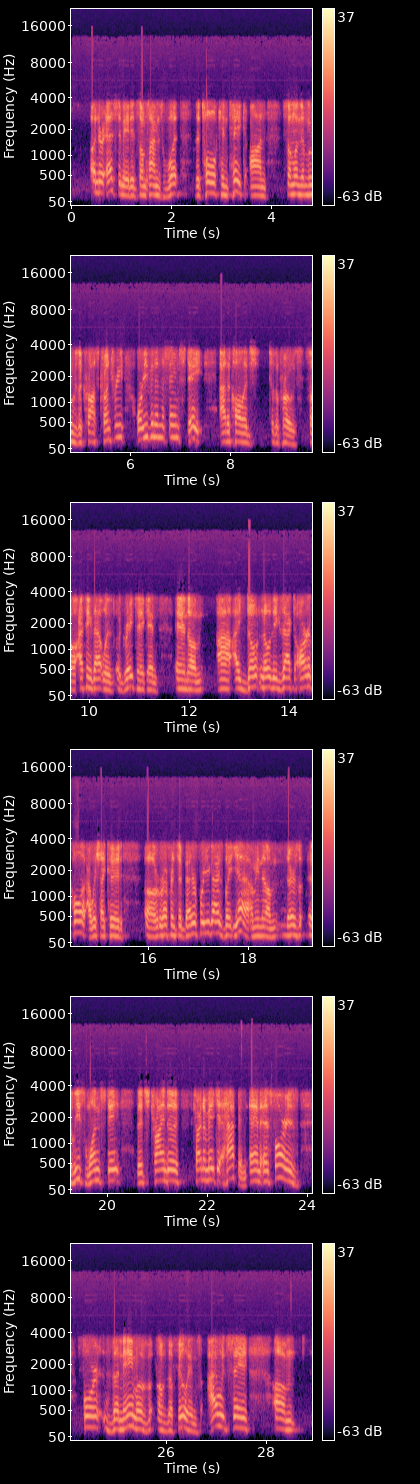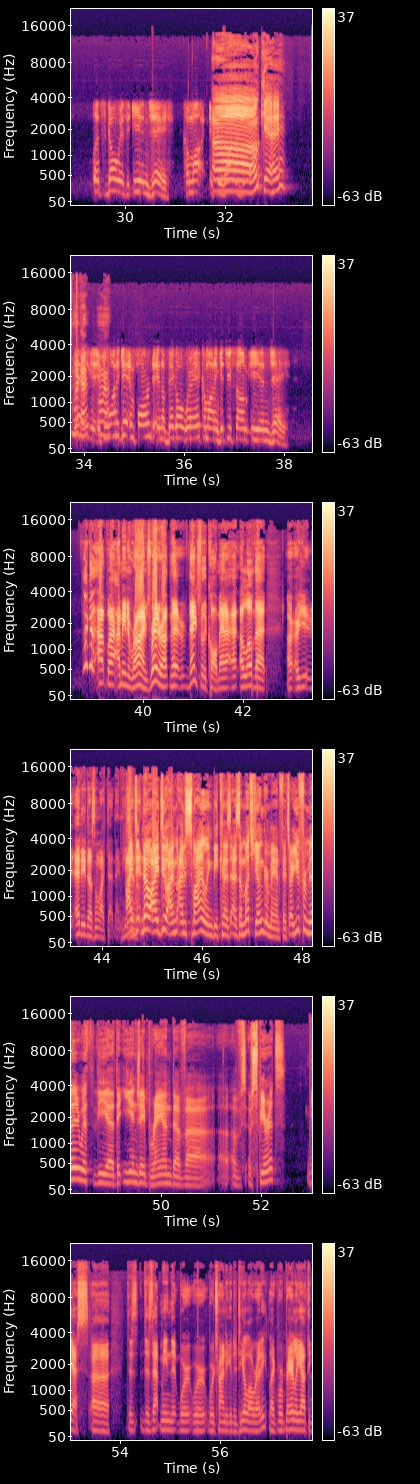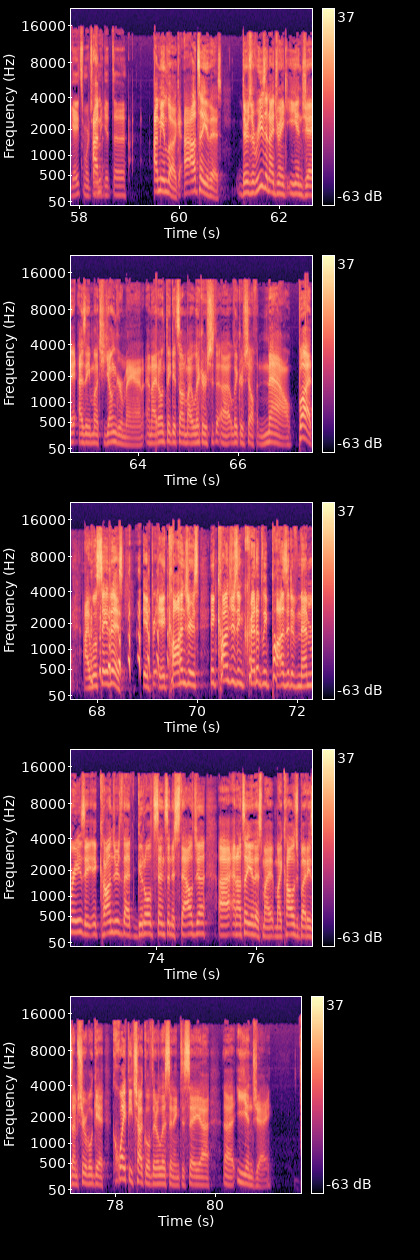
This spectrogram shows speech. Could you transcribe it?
underestimated sometimes what the toll can take on someone that moves across country or even in the same state out of college to the pros. So I think that was a great take, and and um, uh, I don't know the exact article. I wish I could uh, reference it better for you guys. But yeah, I mean, um, there's at least one state that's trying to trying to make it happen. And as far as for the name of of the fill-ins, I would say, um, let's go with E and J. Come on, if you want Oh, okay. To get, yeah, okay, look, if all right. you want to get informed in a big old way, come on and get you some E and J. Look at that. I mean, it rhymes. Right around. Thanks for the call, man. I, I love that. Are, are you? Eddie doesn't like that name. He's I in do, no, I do. I'm, I'm smiling because as a much younger man, Fitz, are you familiar with the uh, the E and J brand of, uh, of of spirits? Yes. Uh, does does that mean that we're we're we're trying to get a deal already? Like we're barely out the gates and we're trying I'm- to get uh I mean, look, I'll tell you this. There's a reason I drank E and J as a much younger man, and I don't think it's on my liquor sh- uh, liquor shelf now. But I will say this: it, it conjures it conjures incredibly positive memories. It, it conjures that good old sense of nostalgia. Uh, and I'll tell you this: my my college buddies, I'm sure, will get quite the chuckle if they're listening to say uh, uh E and J.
